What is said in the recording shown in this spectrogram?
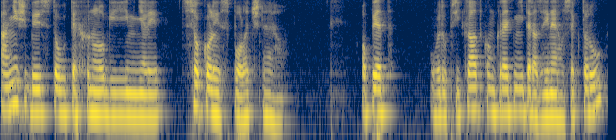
aniž by s tou technologií měli cokoliv společného. Opět uvedu příklad konkrétní, teda z jiného sektoru.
